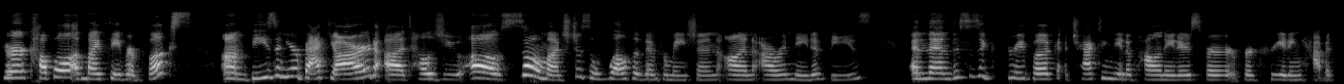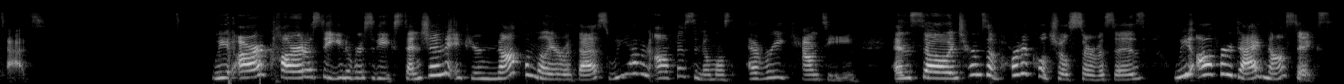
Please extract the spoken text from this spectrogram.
Here are a couple of my favorite books. Um, Bees in Your Backyard uh, tells you, oh, so much, just a wealth of information on our native bees. And then this is a great book, Attracting Native Pollinators for, for Creating Habitats. We are Colorado State University Extension. If you're not familiar with us, we have an office in almost every county. And so in terms of horticultural services, we offer diagnostics,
